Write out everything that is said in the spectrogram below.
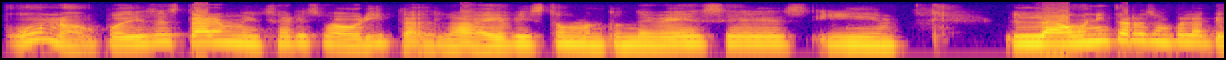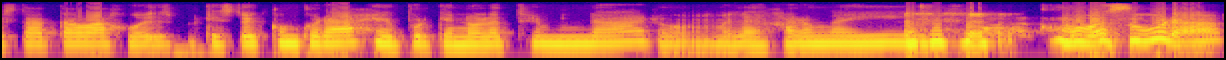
uno, pudiese estar en mis series favoritas. La he visto un montón de veces y la única razón por la que está acá abajo es porque estoy con coraje, porque no la terminaron, me la dejaron ahí como basura.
